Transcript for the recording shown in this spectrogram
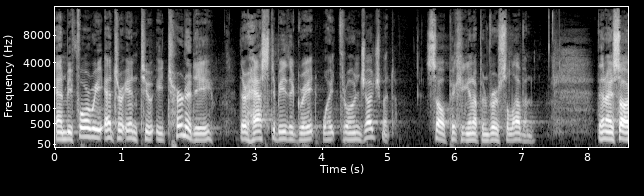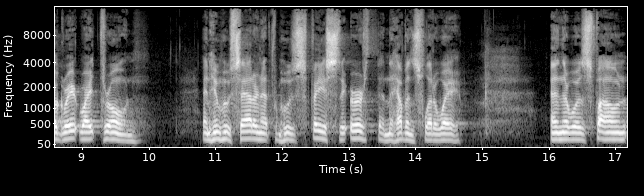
and before we enter into eternity, there has to be the great white throne judgment. So, picking it up in verse 11. Then I saw a great white throne, and him who sat on it, from whose face the earth and the heavens fled away. And there was found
